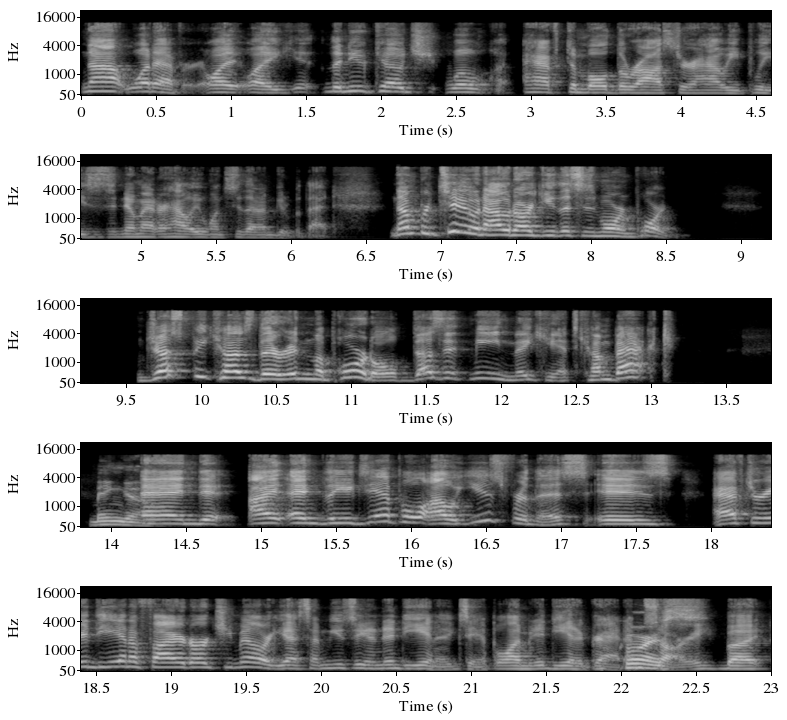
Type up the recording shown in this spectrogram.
not whatever. Like like the new coach will have to mold the roster how he pleases, and no matter how he wants to that, I'm good with that. Number two, and I would argue this is more important. Just because they're in the portal doesn't mean they can't come back. Bingo. And I and the example I'll use for this is after Indiana fired Archie Miller, yes, I'm using an Indiana example. I'm an Indiana grad. I'm sorry, but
